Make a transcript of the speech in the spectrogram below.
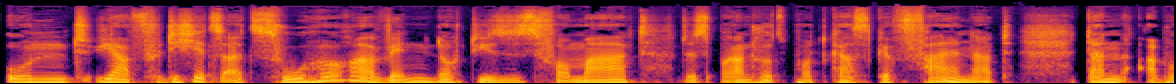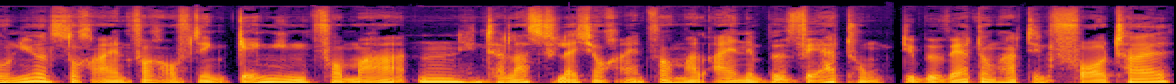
Und ja, für dich jetzt als Zuhörer, wenn dir doch dieses Format des Brandschutz-Podcasts gefallen hat, dann abonnier uns doch einfach auf den gängigen Formaten, hinterlass vielleicht auch einfach mal eine Bewertung. Die Bewertung hat den Vorteil,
